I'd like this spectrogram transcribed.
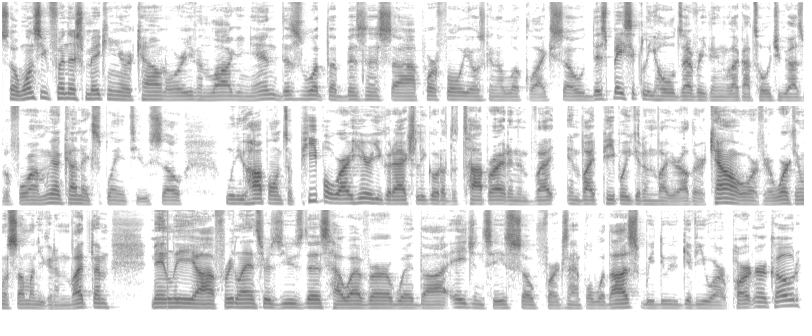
So once you finish making your account or even logging in, this is what the business uh, portfolio is going to look like. So this basically holds everything like I told you guys before. I'm going to kind of explain to you. So when you hop onto people right here, you could actually go to the top right and invite invite people. You could invite your other account, or if you're working with someone, you could invite them. Mainly uh, freelancers use this. However, with uh, agencies, so for example, with us, we do give you our partner code.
